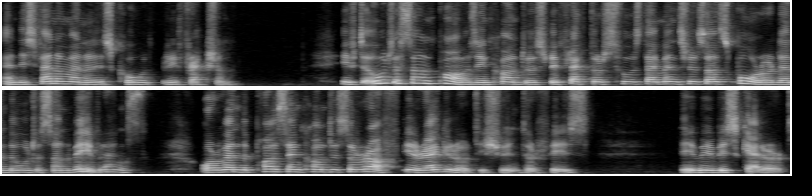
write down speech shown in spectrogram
And this phenomenon is called refraction. If the ultrasound pulse encounters reflectors whose dimensions are smaller than the ultrasound wavelengths, or when the pulse encounters a rough, irregular tissue interface, they will be scattered.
